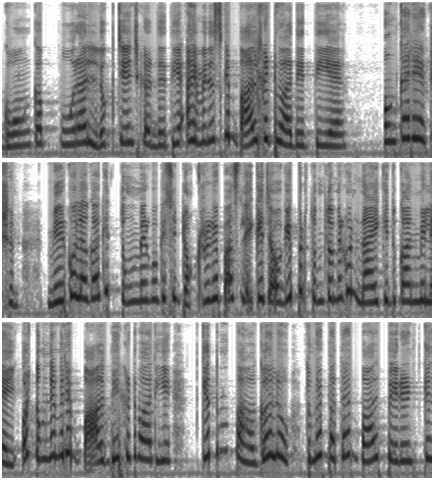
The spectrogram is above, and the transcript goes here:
गोंग का पूरा लुक चेंज कर देती है। आई मीन उसके बाल कटवा देती है। गोंग का रिएक्शन मेरे को लगा कि तुम मेरे को किसी डॉक्टर के पास लेके जाओगे, पर तुम तो मेरे को नाई की दुकान में ले आई और तुमने मेरे बाल भी कटवा दिए। क्या तुम पागल हो? तुम्हें पता है बाल पेरेंट्स के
